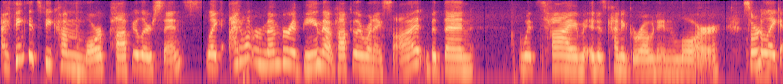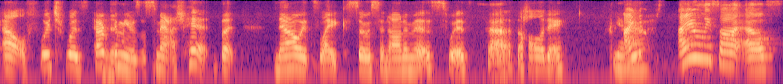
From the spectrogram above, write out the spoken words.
I think it's become more popular since. Like I don't remember it being that popular when I saw it, but then with time it has kind of grown in lore. Sort of Mhm. like Elf, which was I mean it was a smash hit, but now it's like so synonymous with uh, the holiday. Yeah. I know. I only saw Elf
